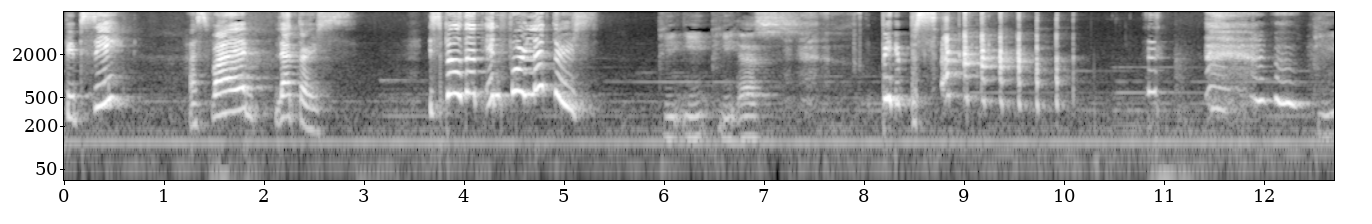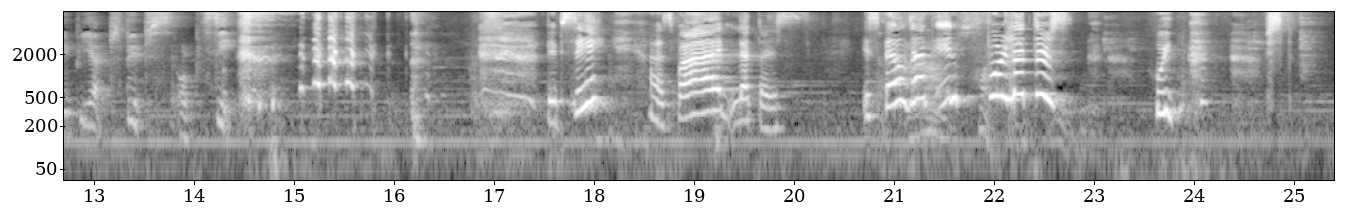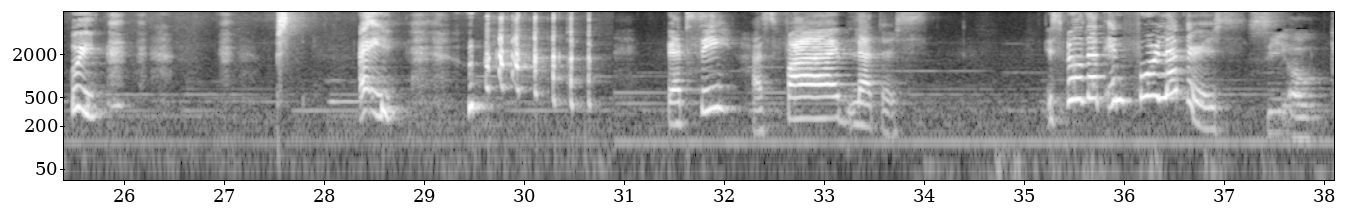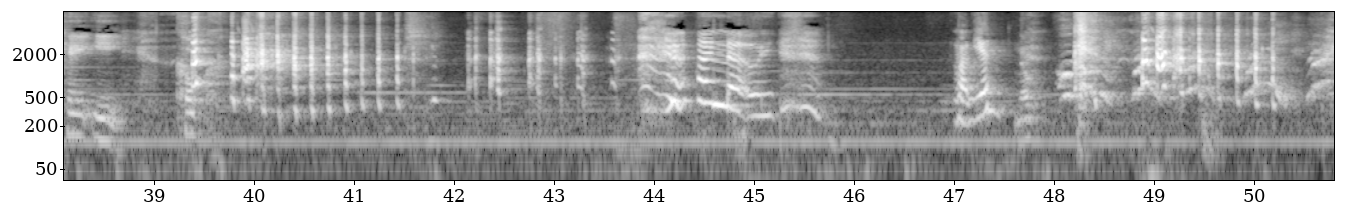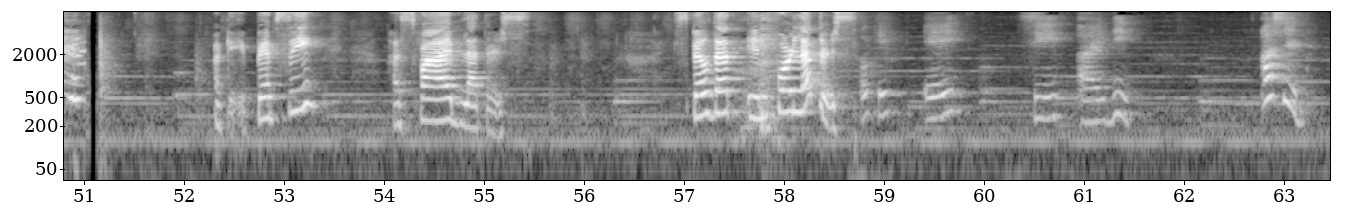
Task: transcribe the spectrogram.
Pepsi has five letters. Spell that in four letters. P E P S. Pips. P E P S. Pips or C. Pepsi has five letters. Spell that in four letters. Psst. Huy. Pepsi has five letters. Spell that in four letters. C O K E. Coke. Hala, uy. Wag yan. Nope. Okay, Pepsi has five letters. Spell that in four letters. Okay. A C I D. Acid.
